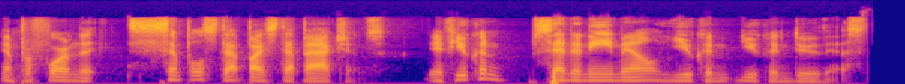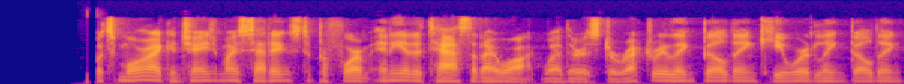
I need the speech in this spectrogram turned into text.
and perform the simple step-by-step actions. If you can send an email, you can you can do this. What's more, I can change my settings to perform any of the tasks that I want, whether it's directory link building, keyword link building,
